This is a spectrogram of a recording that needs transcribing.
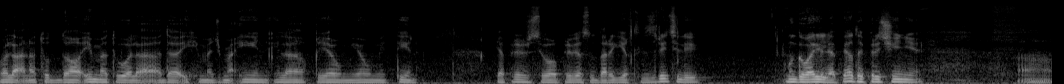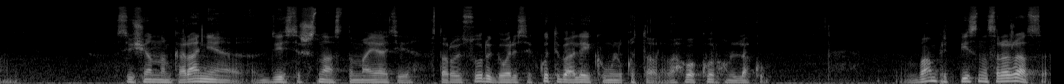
ولعنة الدائمة وعلى أعدائهم أجمعين إلى قيام يوم الدين Я прежде всего приветствую дорогих телезрителей. Мы говорили о пятой причине. в священном Коране, 216 аяте второй суры, говорится «Кутиба алейкум кутал, вахва курхун лакум». Вам предписано сражаться.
